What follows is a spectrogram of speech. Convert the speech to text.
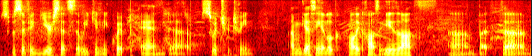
specific gear sets that we can equip and uh, switch between. I'm guessing it'll probably cost Azoth, um, but um,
